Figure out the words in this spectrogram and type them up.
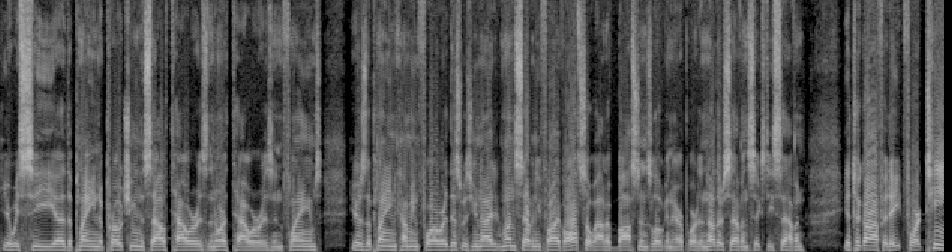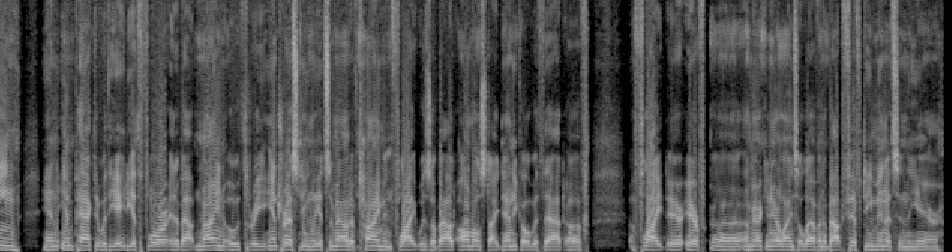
Here we see uh, the plane approaching the south tower as the north tower is in flames. Here's the plane coming forward. This was United 175, also out of Boston's Logan Airport, another 767. It took off at 8:14 and impacted with the 80th floor at about 9:03. Interestingly, its amount of time in flight was about almost identical with that of flight, Air, Air uh, American Airlines 11, about 50 minutes in the air.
